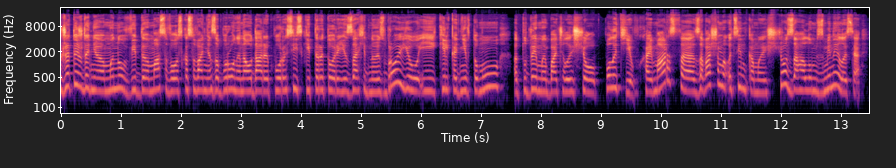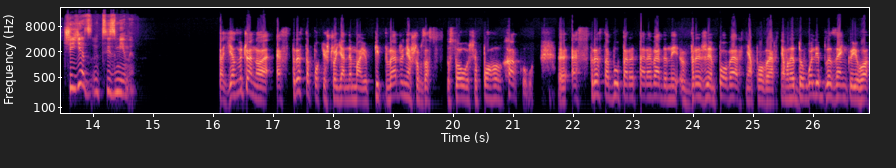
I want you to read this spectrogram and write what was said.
Вже тиждень минув від масового скасування заборони на удари по російській території західною зброєю. І кілька днів тому туди ми бачили, що полетів Хаймарс. За вашими оцінками, що загалом змінилося? Чи є ці зміни? Та я звичайно С-300, поки що я не маю підтвердження, щоб застосовувався по Харкову. Е, С-300 був пере- переведений в режим поверхня-поверхня. Вони доволі близенько його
